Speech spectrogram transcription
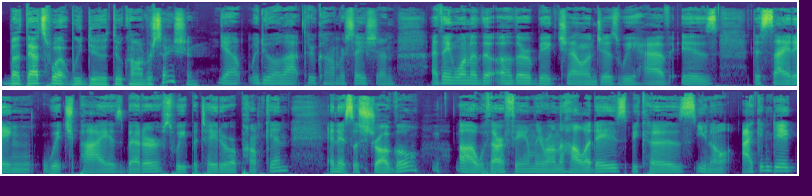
But that's what we do through conversation. Yeah, we do a lot through conversation. I think one of the other big challenges we have is deciding which pie is better, sweet potato or pumpkin. And it's a struggle uh, with our family around the holidays because, you know, I can dig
